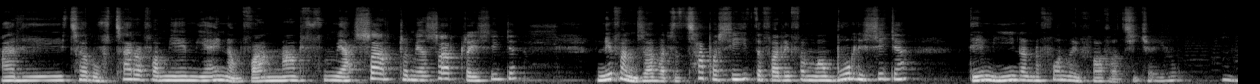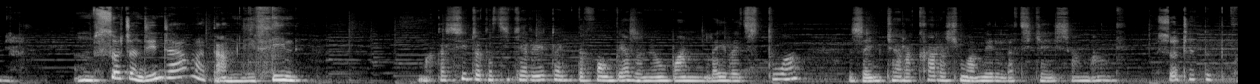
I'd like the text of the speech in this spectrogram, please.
ary tsarovy tsara fa miha-miaina amin'ny vanin'andro mihasarotra mihasarotra isika nefa ny zavatra tsapa sy hita fa rehefa mamboly isika dia mihinana foana io vavantsika io. Misaotra indrindra Madame Nirina. Mankasitraka antsika rehetra hahita fahombiazana eo ambanin'ilay Ray Tsitoha izay mikarakara sy mamelona antsika isan'andro. Misaotra tompoko.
